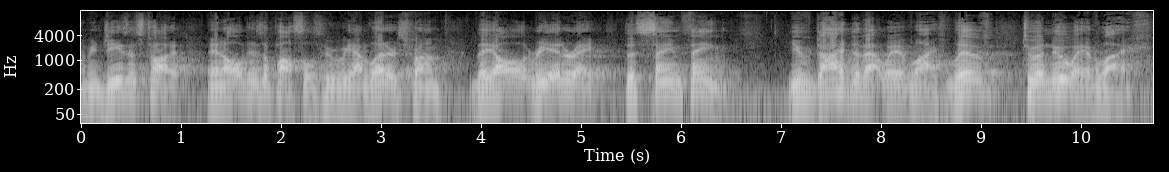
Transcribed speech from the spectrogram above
I mean, Jesus taught it, and all of His apostles, who we have letters from, they all reiterate the same thing. You've died to that way of life. Live to a new way of life.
